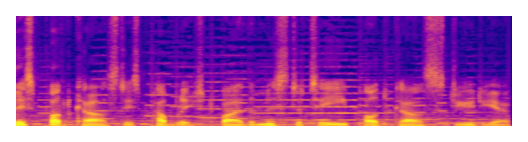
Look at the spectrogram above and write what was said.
This podcast is published by the Mr. T Podcast Studio.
